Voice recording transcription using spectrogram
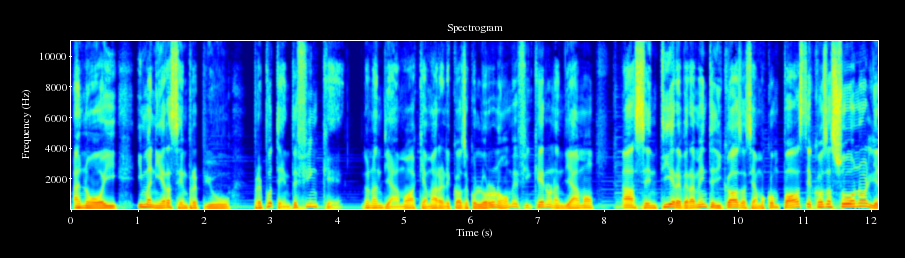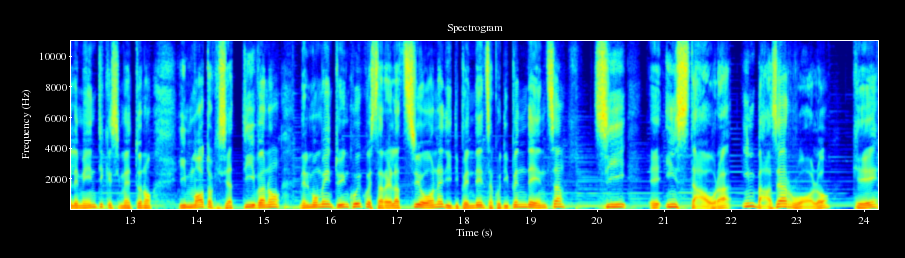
a noi in maniera sempre più prepotente finché non andiamo a chiamare le cose col loro nome finché non andiamo a sentire veramente di cosa siamo composti e cosa sono gli elementi che si mettono in moto, che si attivano nel momento in cui questa relazione di dipendenza-codipendenza si eh, instaura in base al ruolo che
